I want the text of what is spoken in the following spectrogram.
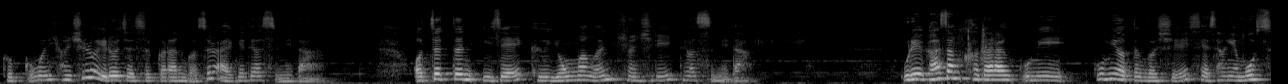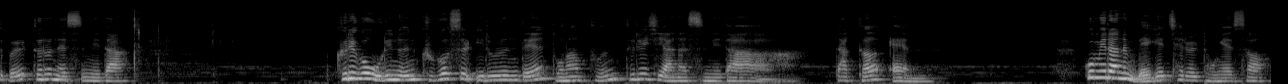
그 꿈은 현실로 이루어졌을 거라는 것을 알게 되었습니다. 어쨌든 이제 그 욕망은 현실이 되었습니다. 우리의 가장 커다란 꿈이 꿈이었던 것이 세상의 모습을 드러냈습니다. 그리고 우리는 그것을 이루는데 돈 한 푼 들이지 않았습니다. 닥터 M. 꿈이라는 매개체를 통해서,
